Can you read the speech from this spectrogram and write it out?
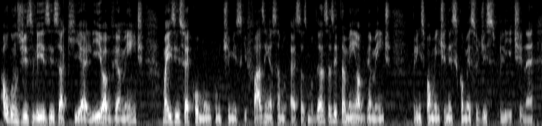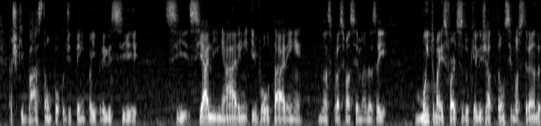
Alguns deslizes aqui e ali, obviamente, mas isso é comum com times que fazem essa, essas mudanças e também, obviamente, principalmente nesse começo de split, né? Acho que basta um pouco de tempo aí para eles se, se, se alinharem e voltarem nas próximas semanas aí muito mais fortes do que eles já estão se mostrando.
